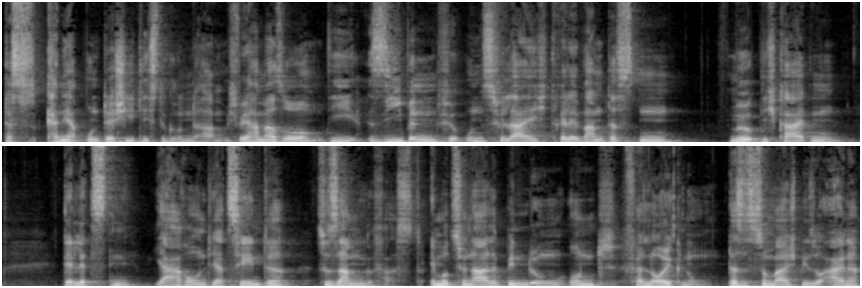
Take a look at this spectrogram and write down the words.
das kann ja unterschiedlichste Gründe haben. Wir haben ja so die sieben für uns vielleicht relevantesten Möglichkeiten der letzten Jahre und Jahrzehnte zusammengefasst. Emotionale Bindung und Verleugnung. Das ist zum Beispiel so eine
